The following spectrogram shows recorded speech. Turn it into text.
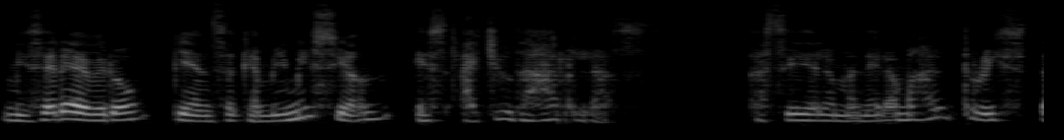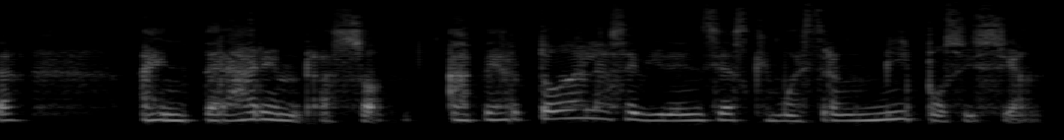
mi cerebro piensa que mi misión es ayudarlas así de la manera más altruista, a entrar en razón, a ver todas las evidencias que muestran mi posición,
